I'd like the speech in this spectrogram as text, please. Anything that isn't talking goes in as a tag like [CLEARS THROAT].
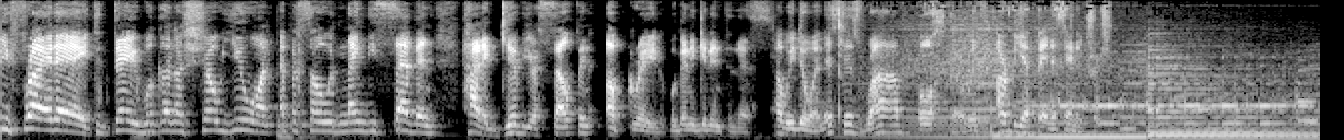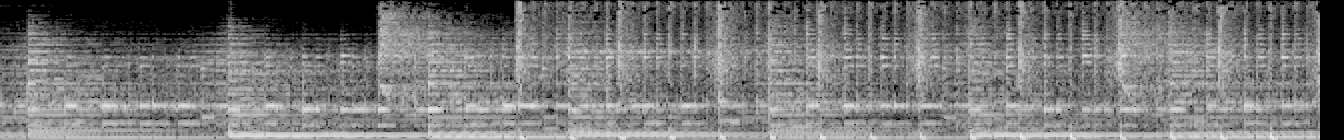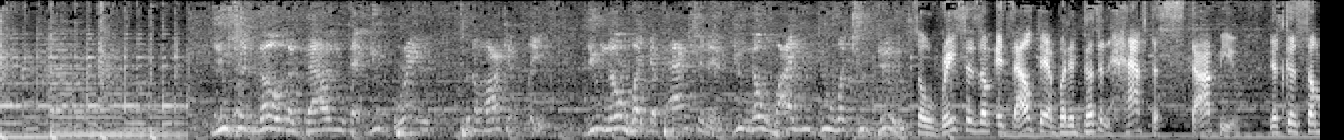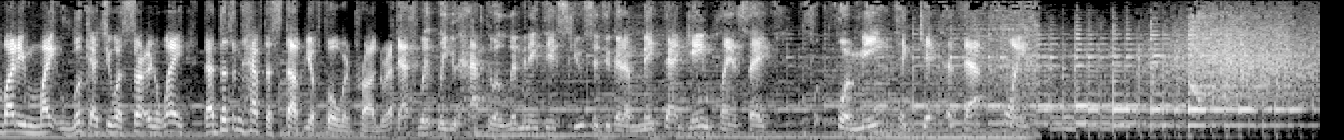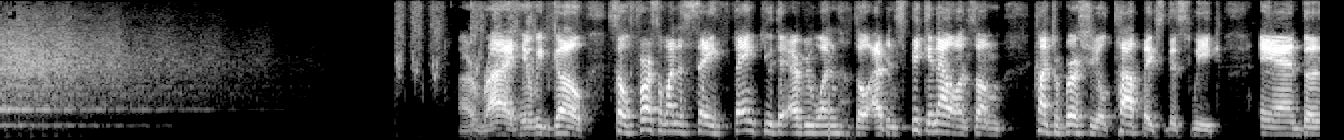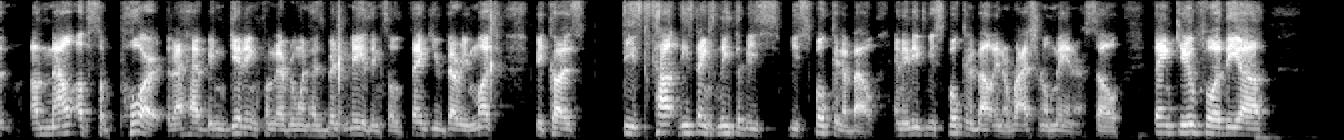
Happy Friday! Today we're gonna show you on episode 97 how to give yourself an upgrade. We're gonna get into this. How we doing? This is Rob Foster with RBF Fitness and Nutrition. Know the value that you bring to the marketplace. You know what your passion is. You know why you do what you do. So racism, it's out there, but it doesn't have to stop you. Just because somebody might look at you a certain way, that doesn't have to stop your forward progress. That's where, where you have to eliminate the excuses. You got to make that game plan. Say, for me to get to that point, All right, here we go. So first, I want to say thank you to everyone. So I've been speaking out on some controversial topics this week, and the amount of support that I have been getting from everyone has been amazing. So thank you very much because these top, these things need to be be spoken about, and they need to be spoken about in a rational manner. So thank you for the uh,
